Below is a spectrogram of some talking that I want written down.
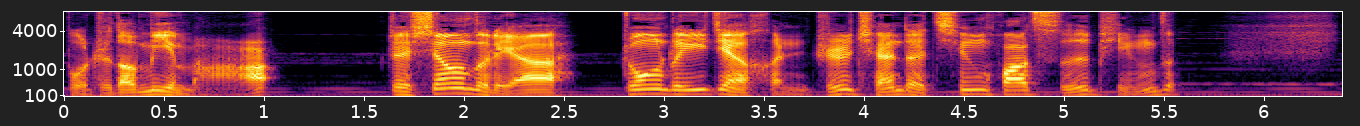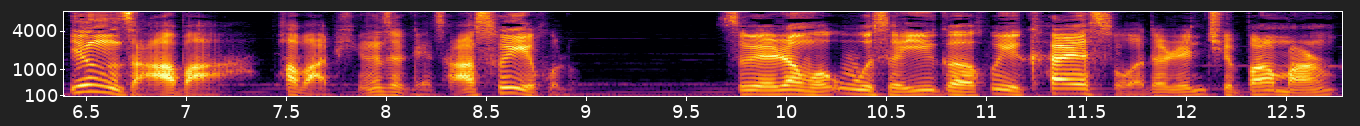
不知道密码。这箱子里啊，装着一件很值钱的青花瓷瓶子，硬砸吧，怕把瓶子给砸碎乎了，所以让我物色一个会开锁的人去帮忙。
